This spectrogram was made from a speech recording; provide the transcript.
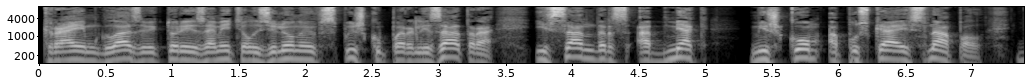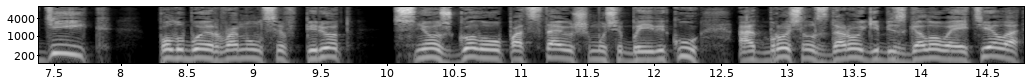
Краем глаза Виктория заметила зеленую вспышку парализатора, и Сандерс обмяк, мешком опускаясь на пол. «Дик!» Полубой рванулся вперед, снес голову подставившемуся боевику, отбросил с дороги безголовое тело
